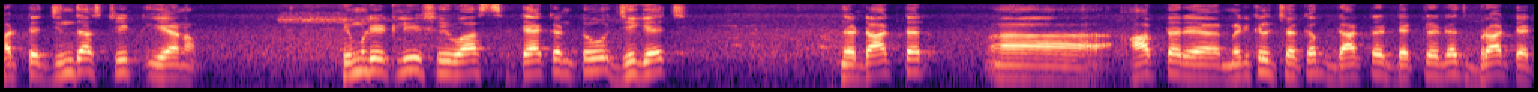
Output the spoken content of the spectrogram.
at Jinda Street, Yanam. Immediately she was taken to GH. The doctor, uh, after a medical checkup, doctor declared as brain dead.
